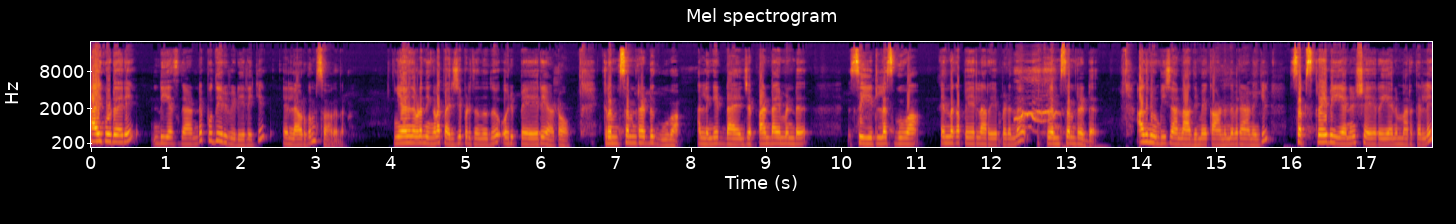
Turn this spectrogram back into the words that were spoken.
ഹായ് കൂട്ടുകാരെ ഡി എസ് ഗാർഡിന്റെ പുതിയൊരു വീഡിയോയിലേക്ക് എല്ലാവർക്കും സ്വാഗതം. ഞാനിവിടെ നിങ്ങളെ പരിചയപ്പെടുത്തുന്നത് ഒരു പേരയാട്ടോ. ക്രിംസം റെഡ് ഗുവ അല്ലെങ്കിൽ ഡയ ജപ്പാൻ ഡയമണ്ട് സീഡ്ലെസ് ഗുവ എന്നൊക്കെ പേരിൽ അറിയപ്പെടുന്ന ക്രിംസം റെഡ് അതിനു മുമ്പ് ഈ ചാനൽ ആദ്യമേ കാണുന്നവരാണെങ്കിൽ സബ്സ്ക്രൈബ് ചെയ്യാനും ഷെയർ ചെയ്യാനും മറക്കല്ലേ?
